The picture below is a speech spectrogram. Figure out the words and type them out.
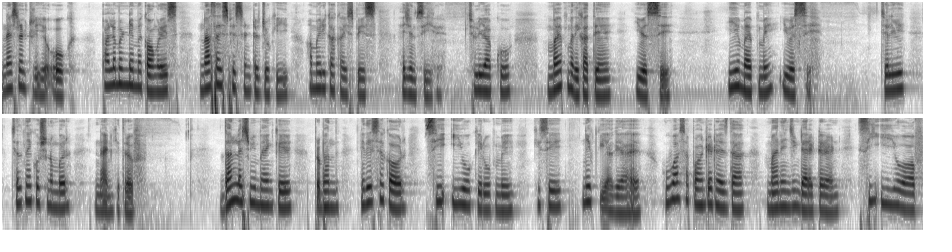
national tree है ओक। पार्लियामेंट नेम है कांग्रेस, नासा स्पेस सेंटर, जो कि अमेरिका का स्पेस एजेंसी है। चलिए आपको मैप में दिखाते हैं यूएसए। ये मैप में यूएसए चलिए चलते हैं क्वेश्चन नंबर नाइन की तरफ़। धनलक्ष्मी बैंक के प्रबंध निदेशक और सीईओ के रूप में किसे नियुक्त किया गया है? Who was appointed as the managing director and CEO of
